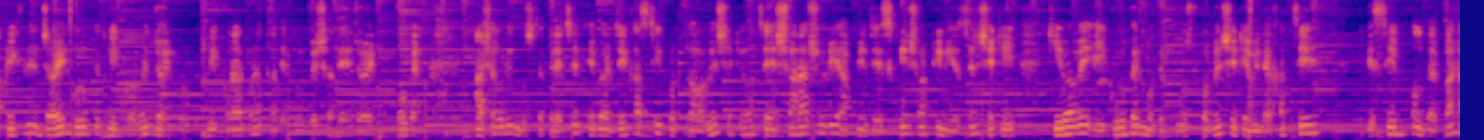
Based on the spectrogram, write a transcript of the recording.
আপনি এখানে জয়েন গ্রুপে ক্লিক করবেন। জয়েন ক্লিক করার পরে তাদের গ্রুপের সাথে জয়েন হবেন। আশা করি বুঝতে পেরেছেন। এবার যে কাজটি করতে হবে, সেটি হচ্ছে সরাসরি আপনি যে স্ক্রিনশটটি নিয়েছেন, সেটি কীভাবে এই গ্রুপের মধ্যে পোস্ট করবেন, সেটি আমি দেখাচ্ছি। এটি সিম্পল ব্যাপার।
